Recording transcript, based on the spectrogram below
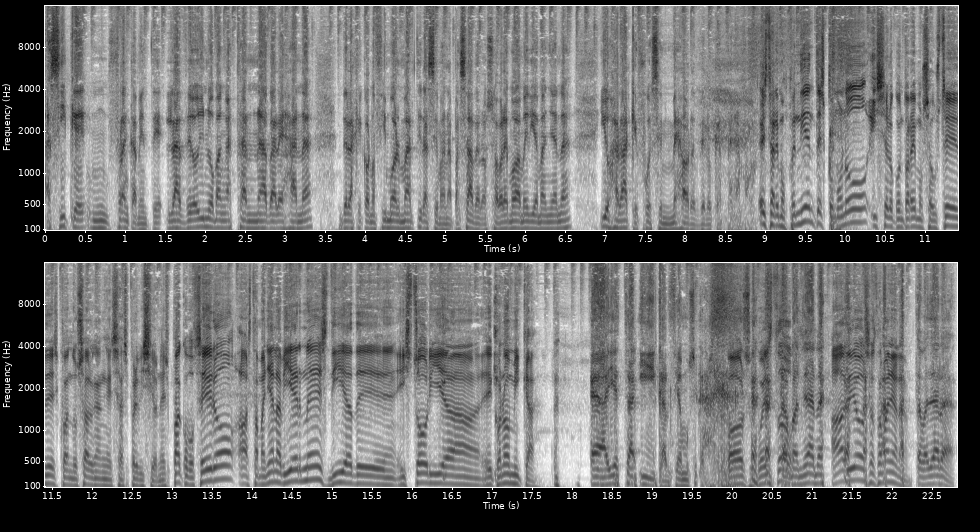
Así que, mm, francamente, las de hoy no van a estar nada lejanas de las que conocimos el martes la semana pasada. Lo sabremos a media mañana y ojalá que fuesen mejores de lo que esperamos. Estaremos pendientes, como no, y se lo contaremos a ustedes cuando salgan esas previsiones. Paco Vocero, hasta mañana viernes, día de historia económica. Eh, ahí está, y canción musical. Por supuesto. hasta mañana. Adiós, hasta mañana. hasta mañana.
